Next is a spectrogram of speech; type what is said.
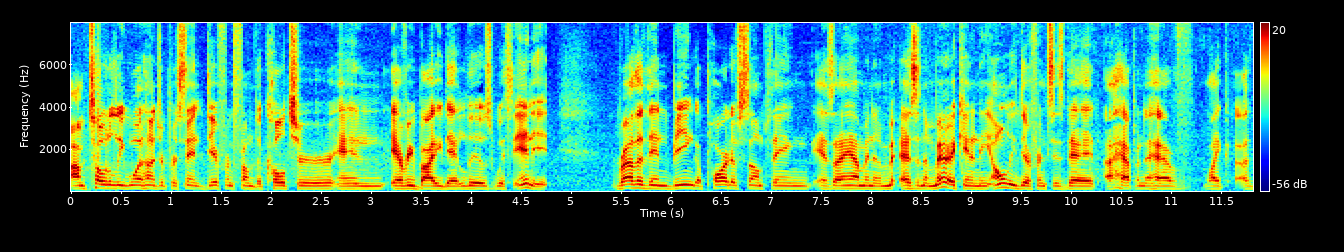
I'm totally 100% different from the culture and everybody that lives within it, rather than being a part of something as I am a, as an American. And the only difference is that I happen to have like a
